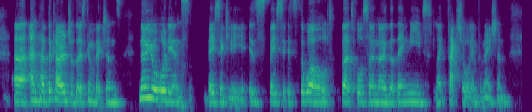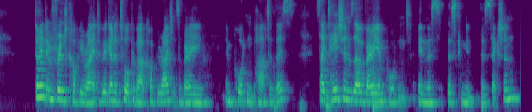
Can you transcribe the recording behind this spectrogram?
uh, and have the courage of those convictions. Know your audience, basically is basic it's the world but also know that they need like factual information don't infringe copyright. We're going to talk about copyright. It's a very important part of this. Citations are very important in this this this section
